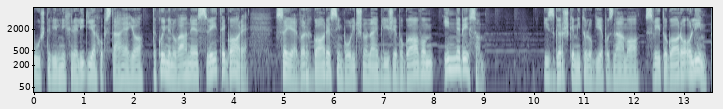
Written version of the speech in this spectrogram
V številnih religijah obstajajo tako imenovane svete gore, saj je vrh gore simbolično najbližje bogovom in nebesom. Iz grške mitologije poznamo sveto goro Olimp,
